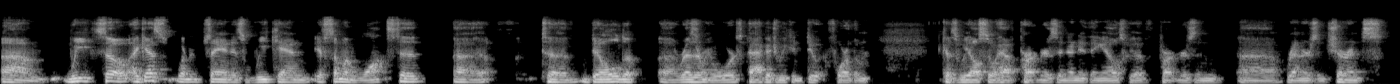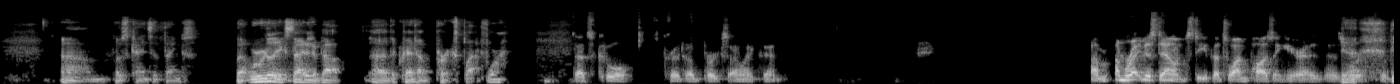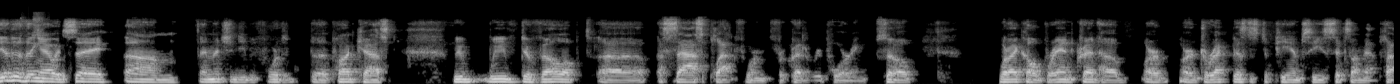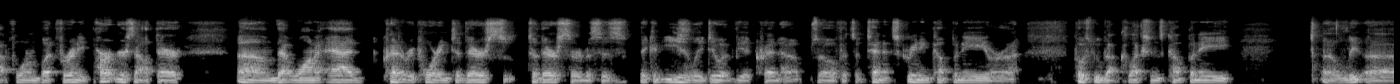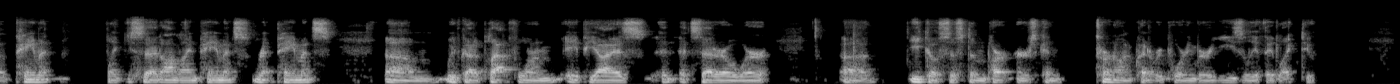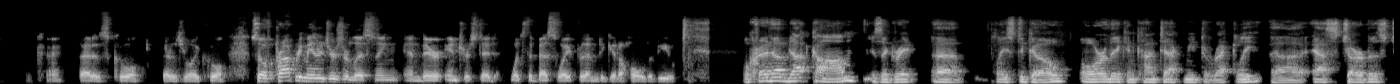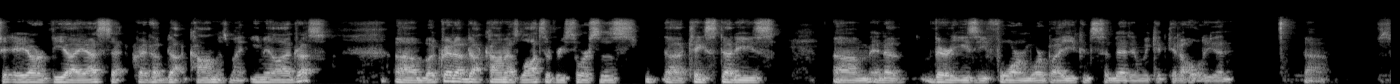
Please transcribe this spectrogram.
um, we so I guess what I'm saying is we can if someone wants to uh, to build a, a resident rewards package, we can do it for them because we also have partners in anything else. We have partners in uh, renters insurance, um, those kinds of things. But we're really excited about uh, the CredHub Perks platform. That's cool. CredHub Perks. I like that. I'm, I'm writing this down, Steve. That's why I'm pausing here. As, as yeah. We're, the other thing I would say, um, I mentioned you before the, the podcast. We've we've developed uh, a SaaS platform for credit reporting. So, what I call Brand CredHub, our our direct business to PMC sits on that platform. But for any partners out there um, that want to add credit reporting to their to their services, they can easily do it via CredHub. So, if it's a tenant screening company or a post move out collections company uh, uh, payment, like you said, online payments, rent payments. Um, we've got a platform, APIs, et cetera, where uh, ecosystem partners can turn on credit reporting very easily if they'd like to. Okay, that is cool. That is really cool. So, if property managers are listening and they're interested, what's the best way for them to get a hold of you? Well, credhub.com is a great uh, place to go, or they can contact me directly. Uh, S Jarvis, J A R V I S, at credhub.com is my email address. Um, but credhub.com has lots of resources, uh, case studies, um, and a very easy form whereby you can submit and we can get a hold of you and uh,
